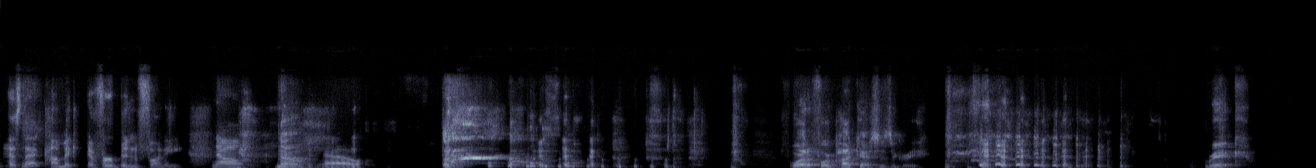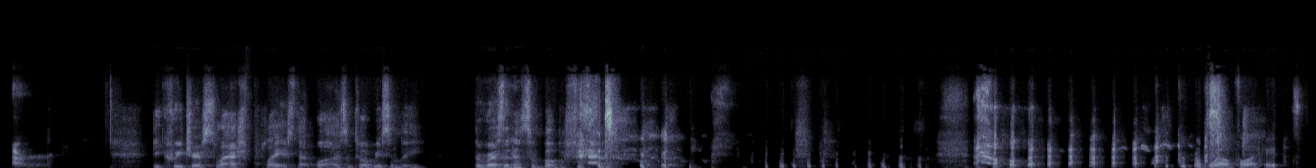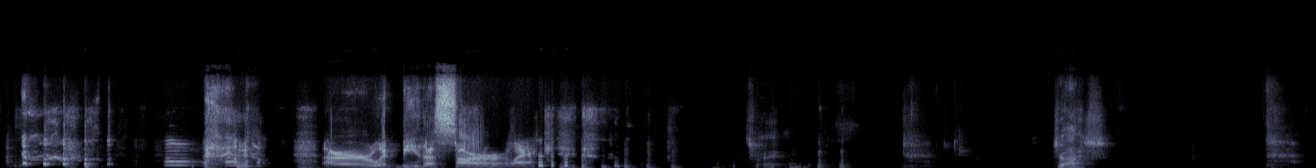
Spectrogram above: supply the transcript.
Has that comic ever been funny? no. No. No. Four out of four podcasters agree. Rick, Arr. the creature slash place that was until recently the residence of Boba Fett. well played. Err would be the Sarlacc. That's right. Josh,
